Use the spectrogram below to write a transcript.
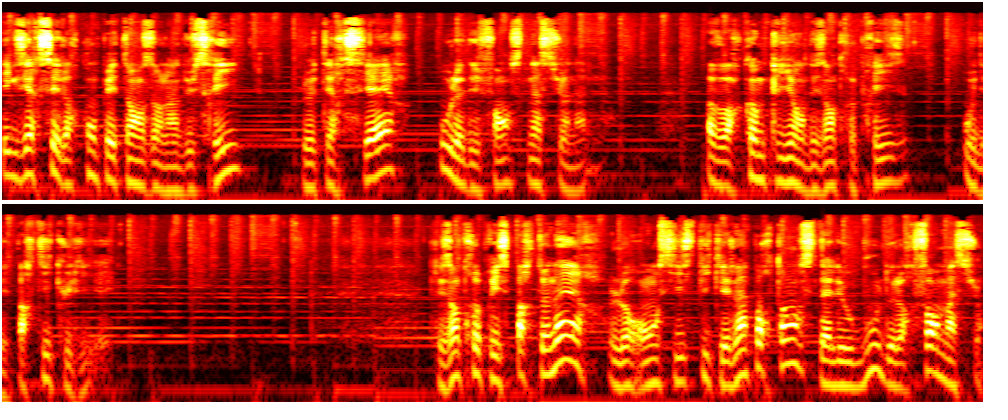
exercer leurs compétences dans l'industrie, le tertiaire ou la défense nationale, avoir comme clients des entreprises ou des particuliers. Les entreprises partenaires leur ont aussi expliqué l'importance d'aller au bout de leur formation.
